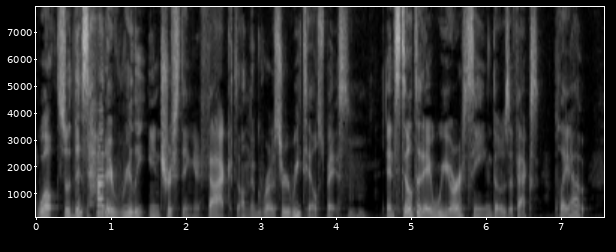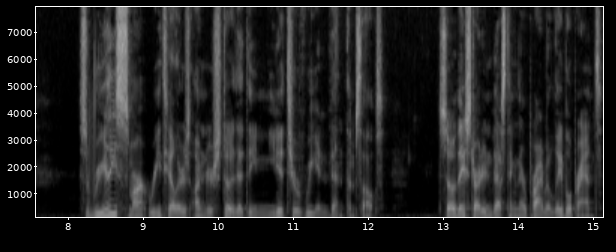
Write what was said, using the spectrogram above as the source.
Well, so this had a really interesting effect on the grocery retail space. Mm-hmm. And still today, we are seeing those effects play out. So, really smart retailers understood that they needed to reinvent themselves. So, they started investing in their private label brands.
